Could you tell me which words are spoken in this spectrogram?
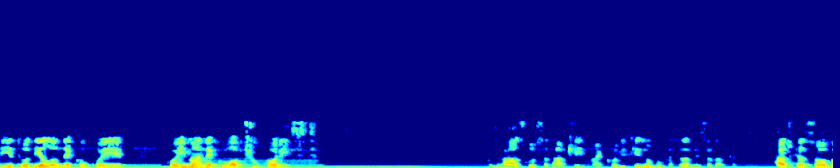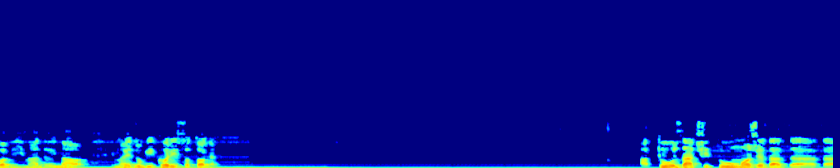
Nije to djelo neko koji, koji ima neku opću korist. Od sadake ima i korist i drugu kad se radi sadaka. Hač kad se obavi ima, ima, ima i drugi korist od toga. A tu znači tu može da, da, da,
